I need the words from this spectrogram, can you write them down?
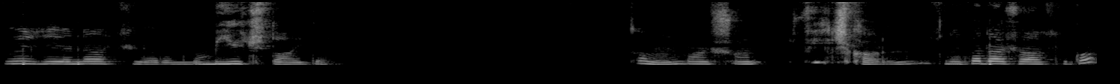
Füz yerini açıyorum ben. Bir uçtaydı. Tamam ben şu an fil çıkardım. Ne kadar şanslı o?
